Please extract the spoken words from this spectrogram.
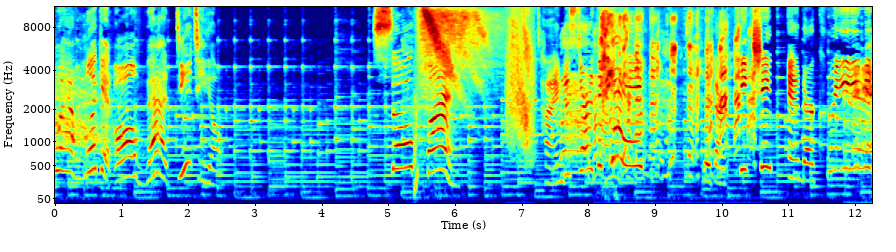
Wow, look at all that detail. So fun. Time to start the cake with our cake shape and our creamy,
